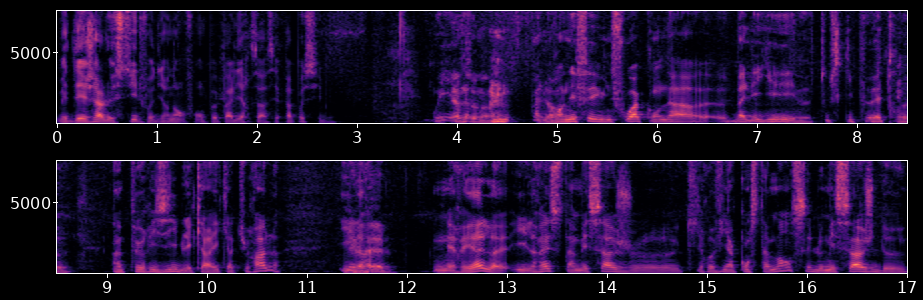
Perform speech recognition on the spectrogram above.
Mais déjà, le style, il faut dire non, on ne peut pas lire ça, c'est pas possible. Oui, alors, en effet, une fois qu'on a balayé tout ce qui peut être un peu risible et caricatural, il, réel mais réel, il reste un message euh, qui revient constamment, c'est le message de,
